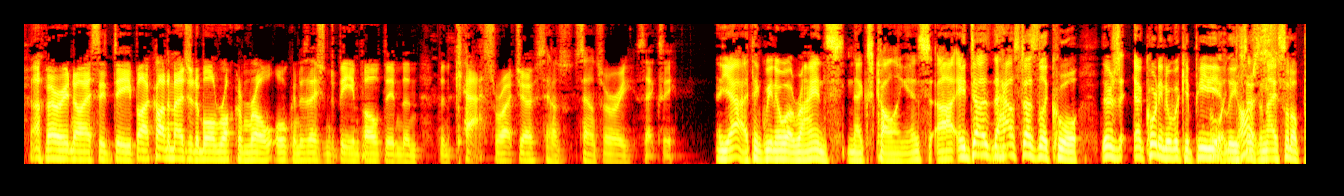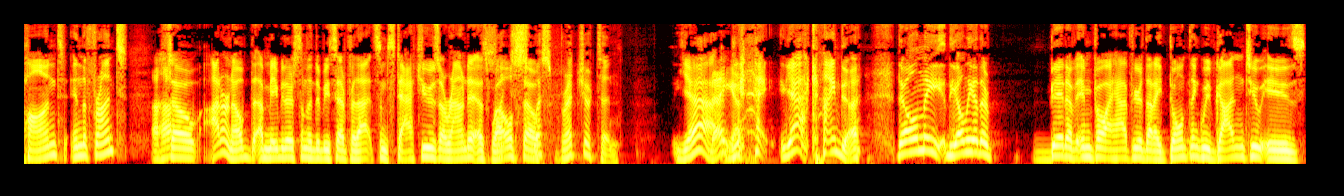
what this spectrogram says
very nice indeed. But I can't imagine a more rock and roll organisation to be involved in than than CAS, right, Joe? Sounds sounds very sexy. Yeah, I think we know what Ryan's next calling is. Uh, it does. The house does look cool. There's, according to Wikipedia, Oh, at it least, there's a nice little pond in the front. So I don't know. uh, Maybe there's something to be said for that. Some statues around it as well. Like so Swiss Bridgerton. Yeah, There you go. yeah, yeah, kinda. The only the only other bit of info I have here that I don't think we've gotten to is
